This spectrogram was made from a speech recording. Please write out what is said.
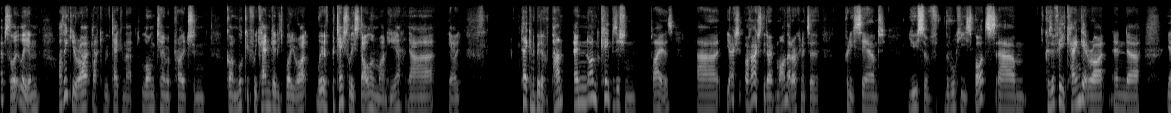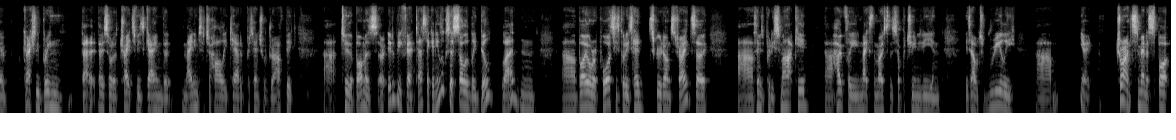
Absolutely, and I think you're right. Like we've taken that long term approach and gone, look, if we can get his body right, we've potentially stolen one here. Uh, you know, taken a bit of a punt. And on key position players, uh, you actually, I actually don't mind that. I reckon it's a pretty sound use of the rookie spots because um, if he can get right and uh, you know can actually bring that those sort of traits of his game that made him such a highly touted potential draft pick uh, to the Bombers, uh, it'll be fantastic. And he looks a solidly built lad, and uh, by all reports, he's got his head screwed on straight. So uh, seems a pretty smart kid. Uh, hopefully, he makes the most of this opportunity and is able to really, um, you know, try and cement a spot.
